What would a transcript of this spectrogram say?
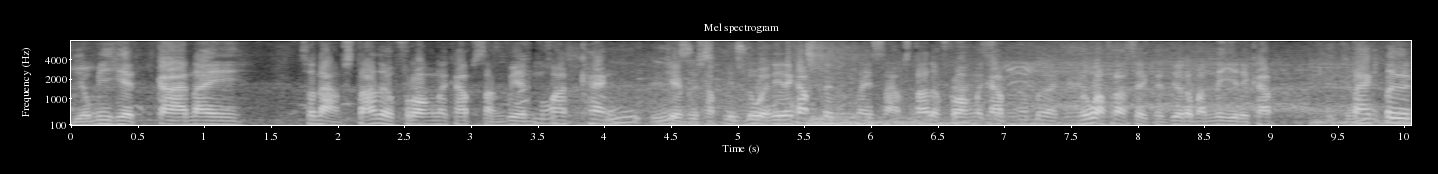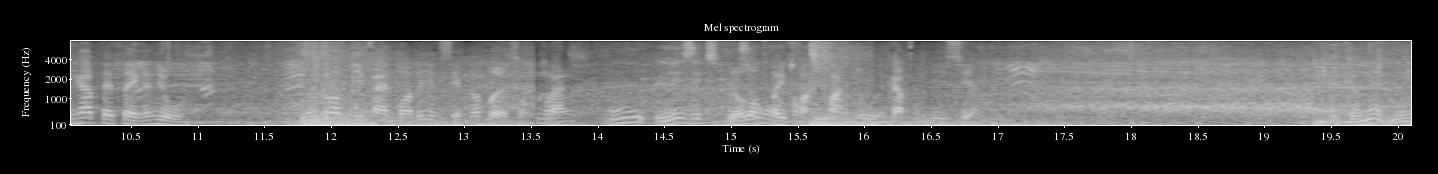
เดี๋ยวมีเหตุการณ์ในสนามสตาร์เดอร์ฟรองนะครับสังเวียนฟาดแข้งเกมกระชับมิตรด้วยนี่นะครับเป็นในสนามสตาร์เดอร์ฟรองนะครับระเบิดนะระหว่างฝรั่งเศสกับเยอรมนีนะครับแตกตื่นครับเตะๆกันอยู่ แล้วก็มีแฟนบอลได้ยินเสียงระเบิดสองครั้ง où les เดี๋ยวล explosions องไป ont ฟังฟังดูนะครับ มีเสียง Mais quand même, oui.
